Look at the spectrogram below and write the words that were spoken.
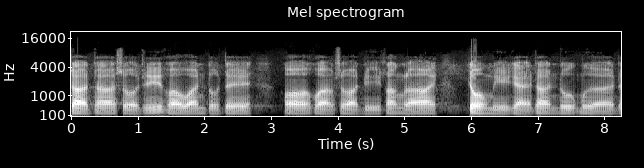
สัทธาโสธิภาวันตุเต ขอความสวัสดีทั้งหลาย จงมีแก่ท่านทุกเมื่อเธอ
